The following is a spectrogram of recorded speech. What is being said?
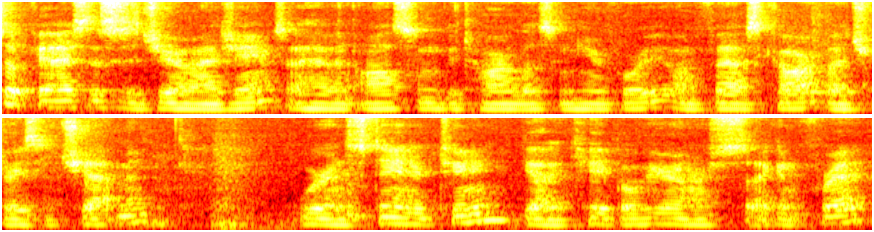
What's up guys, this is Jeremiah James. I have an awesome guitar lesson here for you on Fast Car by Tracy Chapman. We're in standard tuning, got a capo here on our second fret.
